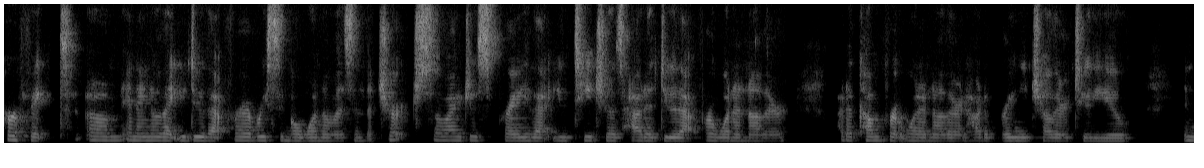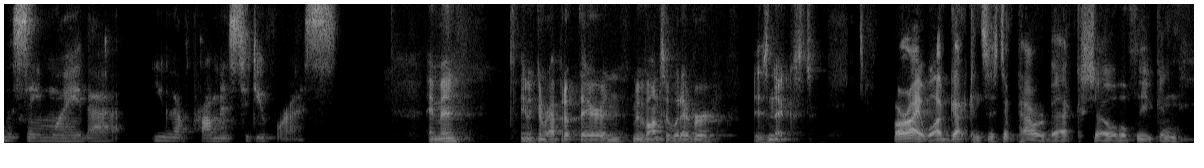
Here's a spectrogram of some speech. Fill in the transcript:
perfect. Um, and I know that you do that for every single one of us in the church. So I just pray that you teach us how to do that for one another, how to comfort one another, and how to bring each other to you in the same way that you have promised to do for us. Amen. I think we can wrap it up there and move on to whatever is next. All right. Well, I've got consistent power back. So hopefully you can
